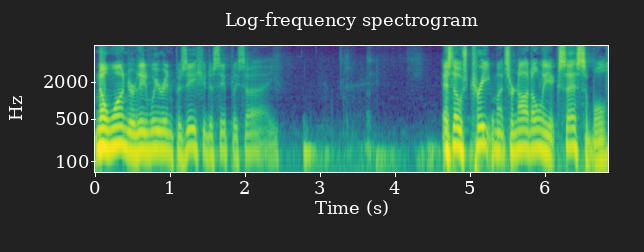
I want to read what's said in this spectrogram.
no wonder then we're in position to simply say, as those treatments are not only accessible,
